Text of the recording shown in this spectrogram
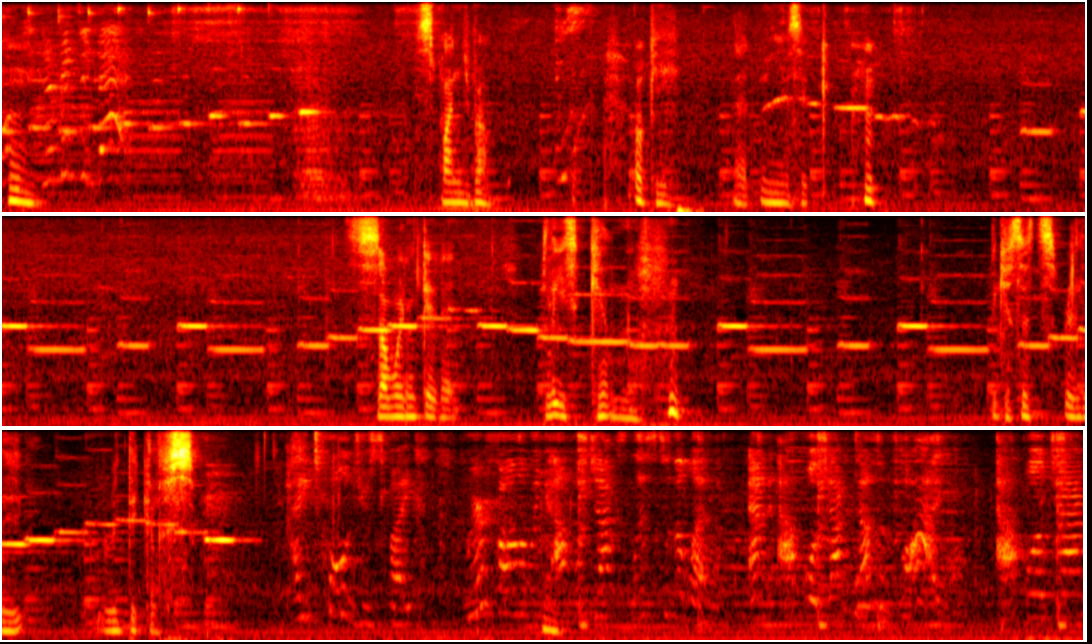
Hmm. SpongeBob. Okay, that music. Someone can please kill me. because it's really ridiculous. I told you, Spike. We're following Hmm. Applejack's list to the letter, and Applejack doesn't fly. Applejack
